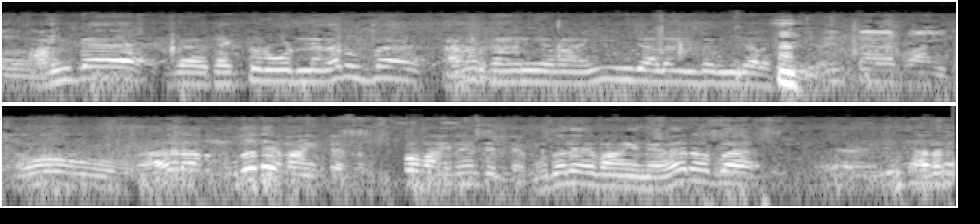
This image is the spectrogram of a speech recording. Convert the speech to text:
சார் அங்க டெக்டர் ஓடினவர் இப்ப அவர் காணியை வாங்கி இஞ்சால இந்த இஞ்சால ஓ அவர் அது முதலே வாங்கிட்டார் வாங்கினது இல்லை முதலே வாங்கினவர் அவர்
